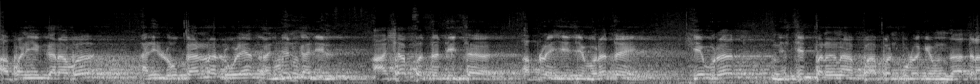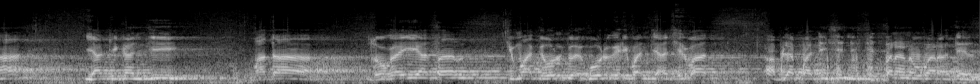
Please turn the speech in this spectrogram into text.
आपण हे करावं आणि लोकांना डोळ्यात अंजन घालील अशा पद्धतीचं आपलं हे जे व्रत आहे हे व्रत निश्चितपणानं आप- आपण पुढं घेऊन जात राहा. या ठिकाणची आता जोगाई असाल किंवा गोर गोरगरिबांचे आशीर्वाद आपल्या पाठीशी निश्चितपणानं उभा राहतील.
